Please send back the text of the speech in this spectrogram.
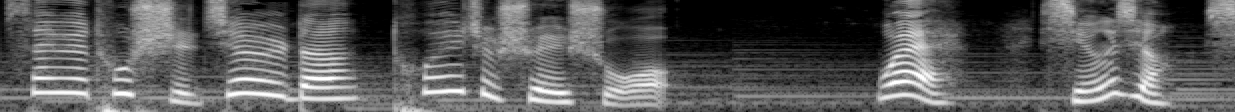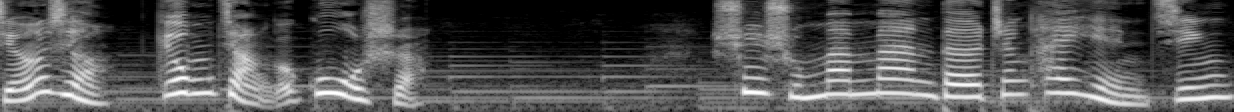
三月兔使劲儿的推着睡鼠：“喂，醒醒，醒醒，给我们讲个故事。”睡鼠慢慢的睁开眼睛，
